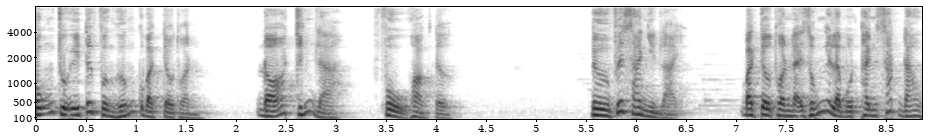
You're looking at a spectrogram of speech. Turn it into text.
Cũng chú ý tới phương hướng của Bạch Tiểu Thuần. Đó chính là Phủ Hoàng Tử. Từ phía xa nhìn lại, Bạch Tiểu Thuần lại giống như là một thanh sát đau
